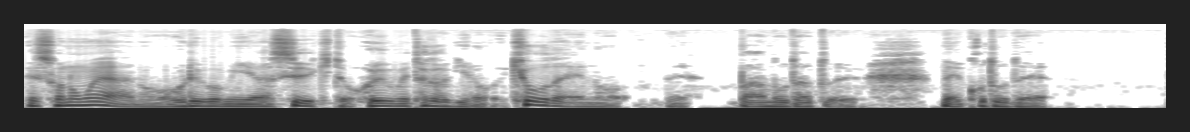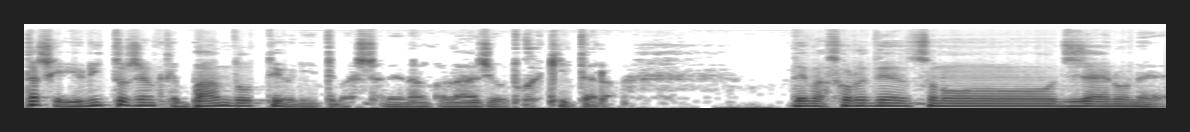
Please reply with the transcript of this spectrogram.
で、その前はあの、堀米康之と堀米高木の兄弟のね、バンドだというね、ことで、確かユニットじゃなくてバンドっていう風に言ってましたね。なんかラジオとか聞いたら。で、まあ、それで、その時代のね、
